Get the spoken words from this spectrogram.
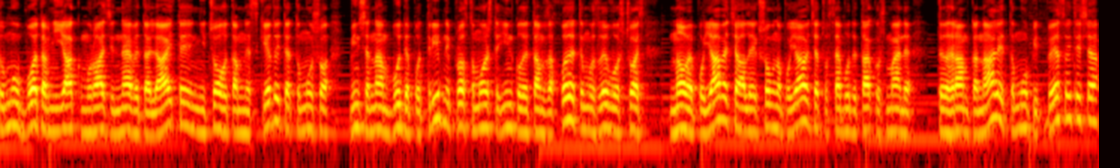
Тому бота в ніякому разі не видаляйте, нічого там не скидуйте, тому що він ще нам буде потрібний. Просто можете інколи там заходити, можливо, щось нове появиться, але якщо воно появиться, то все буде також в мене в телеграм-каналі. Тому підписуйтеся,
